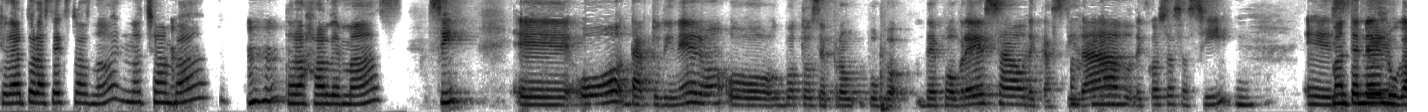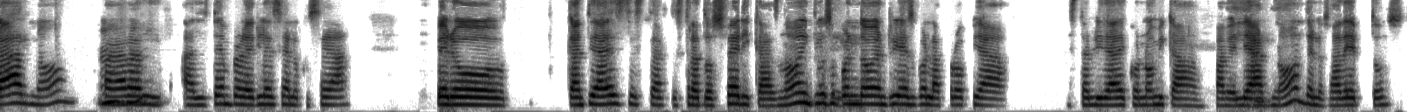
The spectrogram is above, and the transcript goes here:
Quedarte horas extras, ¿no? En una chamba, trabajar de más. Sí, eh, o dar tu dinero o votos de, de pobreza o de castidad o de cosas así. Mantener el este, lugar, ¿no? Pagar al, al templo, a la iglesia, lo que sea. Pero cantidades estratosféricas, ¿no? Incluso poniendo en riesgo la propia estabilidad económica familiar, ¿no? De los adeptos.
